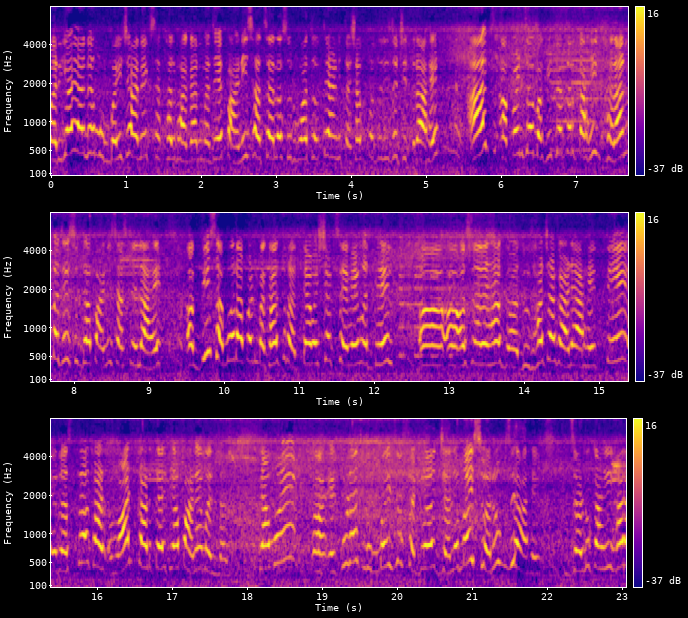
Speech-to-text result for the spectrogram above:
पर्यायानं मुंबईच्या अनेक सखल भागांमध्ये पाणी साचायला सुरुवात होते आणि तशात चित्र आहे. आज आपण जर बघितलं तर काही घरांमध्ये सुद्धा पाणी साचलेलं आहे. अगदी समोर आपण बघाल तर अत्यावश्यक सेवेमध्ये असणाऱ्या ह्या दुधाच्या गाड्या आहेत. ते रस्ता काढ वाट काढतायत या पाण्यामधनं. त्यामुळे एकूणच मुंबईचं सगळं जलमय स्वरूप जे आहे जणू काही हा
